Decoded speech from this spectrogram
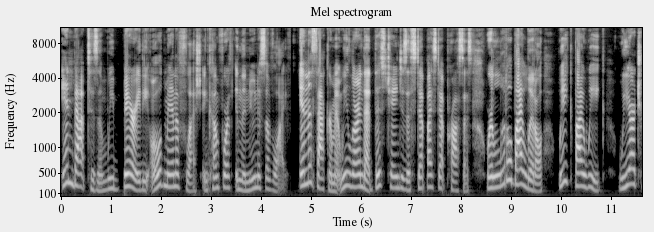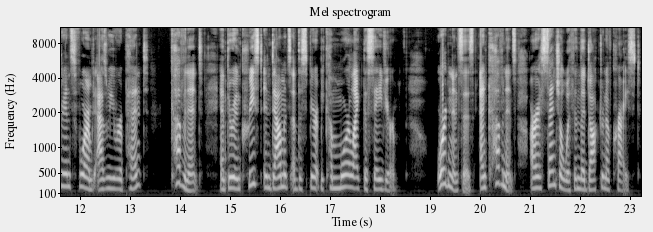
In baptism, we bury the old man of flesh and come forth in the newness of life. In the sacrament, we learn that this change is a step by step process where little by little, week by week, we are transformed as we repent covenant, and through increased endowments of the Spirit become more like the Savior. Ordinances and covenants are essential within the doctrine of Christ.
